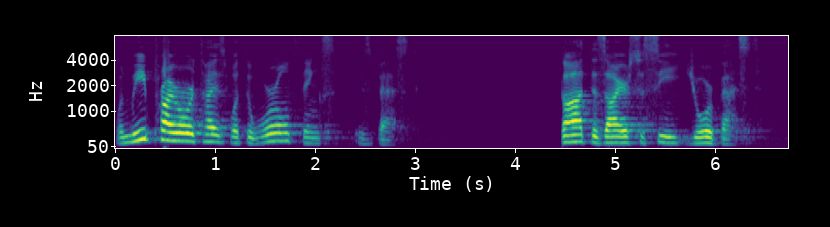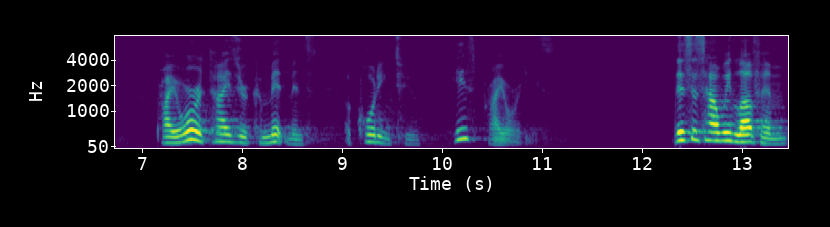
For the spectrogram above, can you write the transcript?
when we prioritize what the world thinks is best. God desires to see your best. Prioritize your commitments according to His priorities. This is how we love Him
